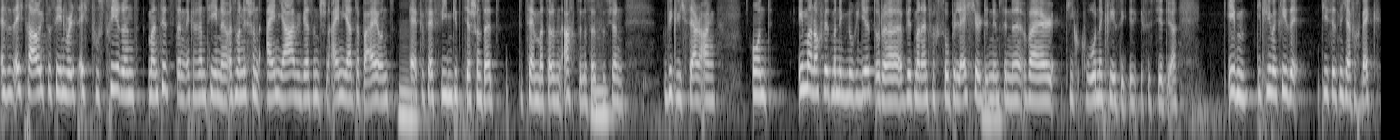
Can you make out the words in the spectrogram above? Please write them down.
Es ist echt traurig zu sehen, weil es echt frustrierend, man sitzt dann in Quarantäne, also man ist schon ein Jahr, wir sind schon ein Jahr dabei und FFF Wien gibt es ja schon seit Dezember 2018, das heißt, es ist schon wirklich sehr lang. Und immer noch wird man ignoriert oder wird man einfach so belächelt in dem Sinne, weil die Corona-Krise existiert ja. Eben, die Klimakrise, die ist jetzt nicht einfach weg.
